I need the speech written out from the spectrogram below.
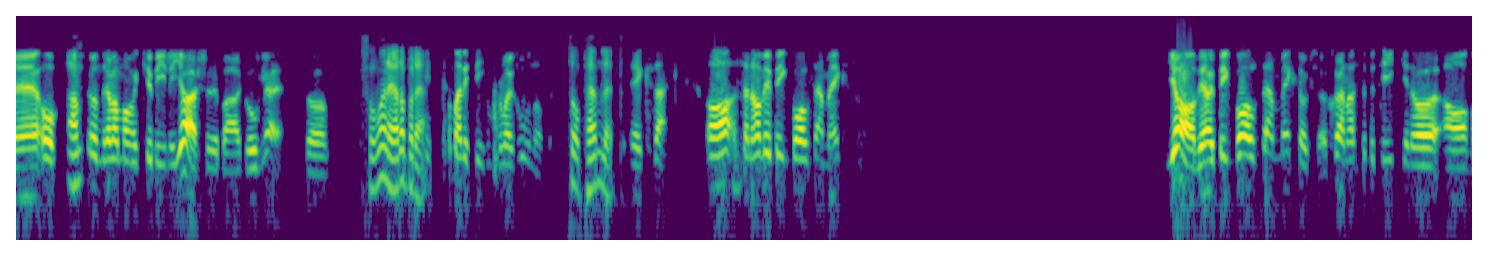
Eh, och Ja. undrar vad Kubile gör så är det bara att googla det. Så Får man reda på det. hittar man lite information om det. Topphemligt. Exakt. Ja, sen har vi Big Balls MX. Ja, vi har Big Balls MX också. Skönaste butiken och ja,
